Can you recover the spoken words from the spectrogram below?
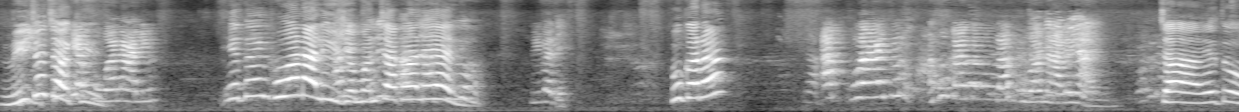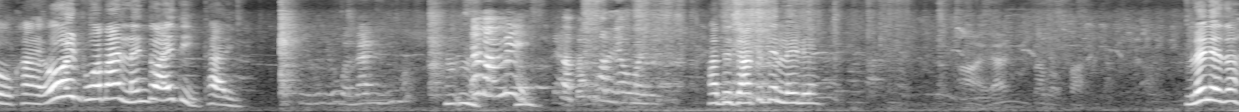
મીઠો ચાખ્યું? એ તો ફુવાન આલ્યું છે મને ચાખવા નહીં આલ્યું. પીવા દે. શું કરે? બા ચા એ તો ખાય. ઓય ફુવા બાન લઈને તો આવી હતી થારી હા તો જાકે તે લઈ લે. લઈ લે જા.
